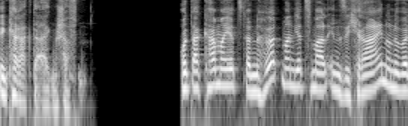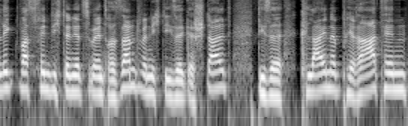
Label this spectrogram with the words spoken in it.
den Charaktereigenschaften. Und da kann man jetzt, dann hört man jetzt mal in sich rein und überlegt, was finde ich denn jetzt interessant, wenn ich diese Gestalt, diese kleine Piratin,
